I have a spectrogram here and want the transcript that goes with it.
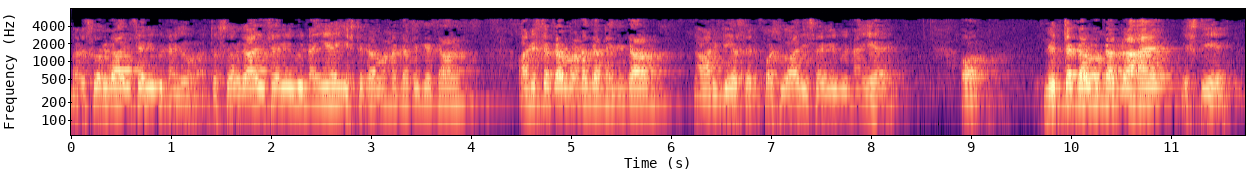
मेरा स्वर्ग आदि शरीर भी नहीं होगा। तो स्वर्ग आदि शरीर भी नहीं है, इष्ट कर्म न करने के कारण, अनिष्ट कर्म न करने के कारण, नारकीय शरीर पशु आदि शरीर भी नहीं है। और नित्य कर्म कर रहा है, इसलिए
